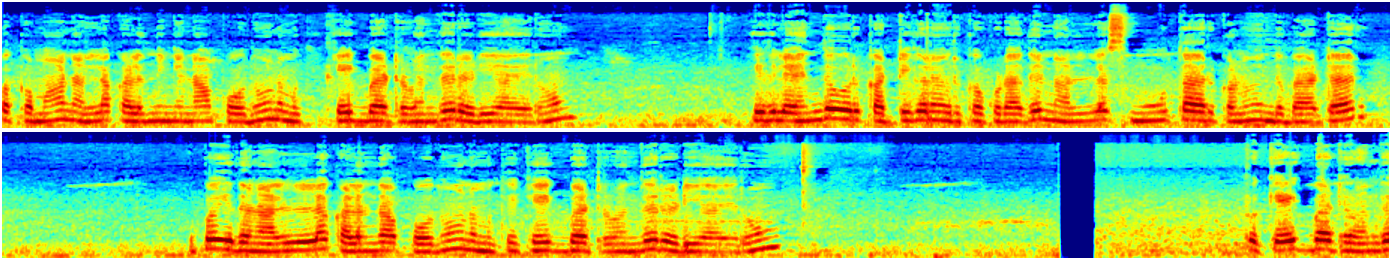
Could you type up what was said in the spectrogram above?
பக்கமாக நல்லா கலந்தீங்கன்னா போதும். நமக்கு கேக் பேட்டர் வந்து ரெடி ஆயிரும். இதில் எந்த ஒரு கட்டிகளும் இருக்கக்கூடாது. நல்ல ஸ்மூத்தாக இருக்கணும் இந்த பேட்டர். இப்போ இதை நல்லா கலந்தா போதும். நமக்கு கேக் பேட்டர் வந்து ரெடி ஆயிரும். இப்போ கேக் பேட்டர் வந்து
